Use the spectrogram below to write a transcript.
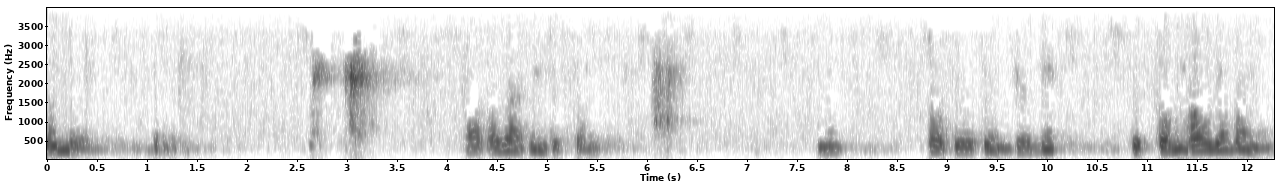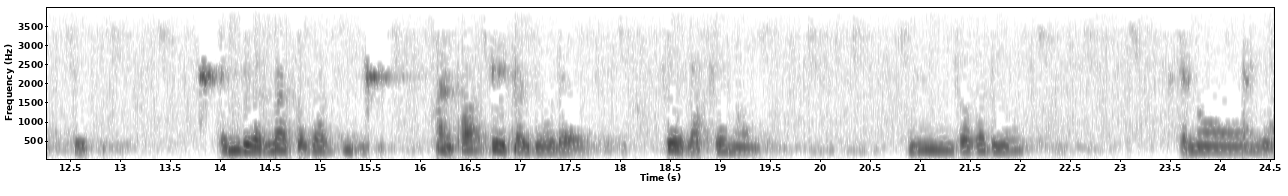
นั้นเลยพอเขาย้ายขึ้นติดตรงนี่ก็เจอขึ้นเจอนิดติดตรงเขายังต้องติดเป็นเดือนแรกเขาจะให้พระที่ไปดูแลช่วยหลับช่วยนอน อืมเขาก็ดีจะนอนอยู่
